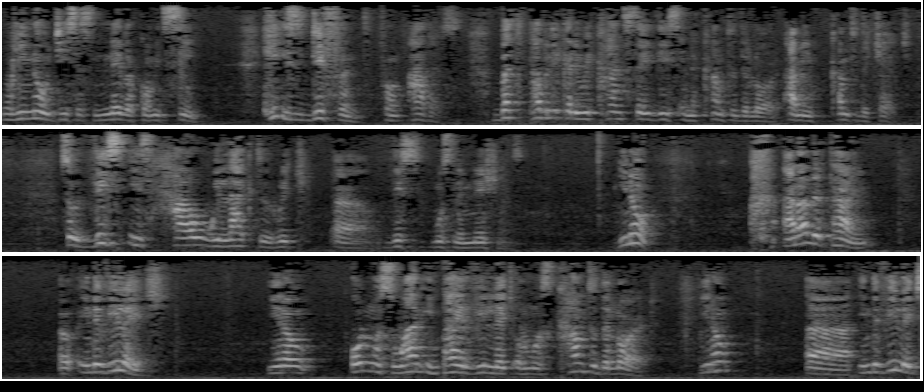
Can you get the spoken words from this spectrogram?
We know Jesus never commits sin. He is different from others. But publicly we can't say this and come to the Lord. I mean, come to the church. So this is how we like to reach uh, these Muslim nations. You know, another time uh, in the village, you know, almost one entire village almost come to the Lord. You know, uh, in the village,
